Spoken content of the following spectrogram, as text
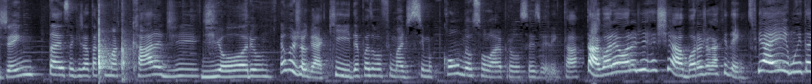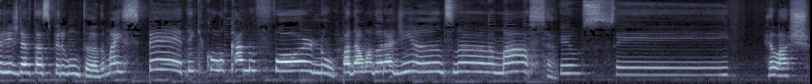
nojenta. Esse aqui já tá com uma cara de, de óleo. Eu vou jogar aqui e depois eu vou filmar de cima com o meu celular pra vocês verem, tá? Tá, agora é hora de rechear. Bora jogar aqui dentro. E aí, muita gente deve estar tá se perguntando, mas Pé, tem que colocar no forno pra dar uma douradinha antes na, na massa. Eu sei relaxa,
